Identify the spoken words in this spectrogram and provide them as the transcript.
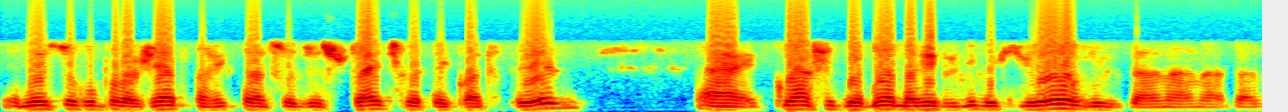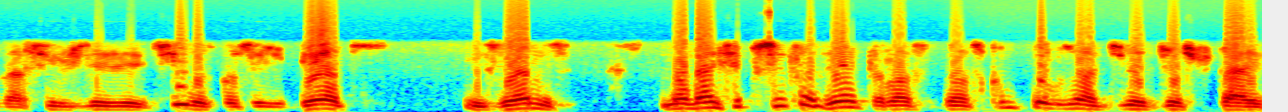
Eu mesmo estou com um projeto para recuperação de hospitais 5413, uh, com essa demanda reprimida que houve da, na, na, das cirurgias eletivas, procedimentos, exames, não vai ser possível fazer. Então, nós, nós como temos uma dívida de hospitais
